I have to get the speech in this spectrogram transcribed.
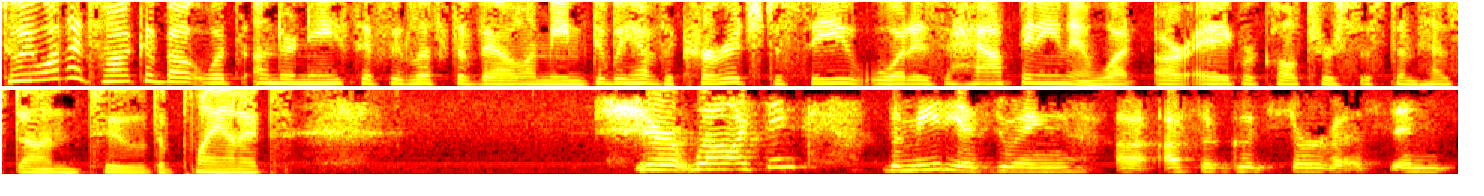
do we want to talk about what's underneath if we lift the veil? I mean, do we have the courage to see what is happening and what our agriculture system has done to the planet? Sure. Well, I think the media is doing uh, us a good service in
